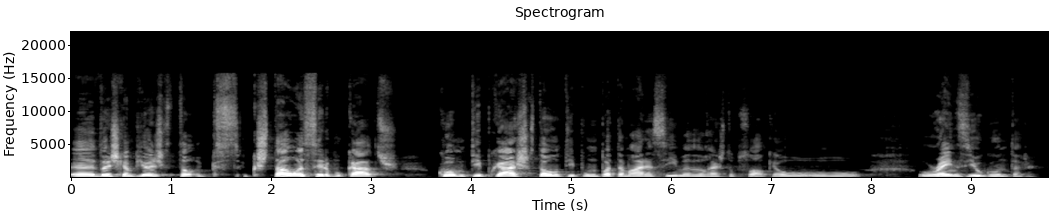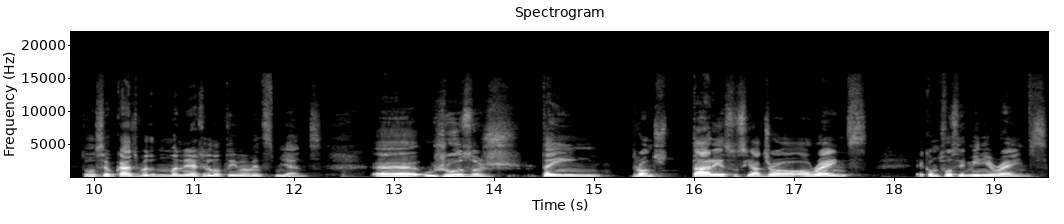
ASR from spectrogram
uh, dois campeões que estão, que, que, estão a ser bocados como tipo gajos que estão tipo um patamar acima do resto do pessoal, que é o, o, O Reigns e o Gunther. Estão a ser bocados de maneira relativamente semelhante. Uh, os Usos têm, pronto, estarem associados ao, ao Reigns. É como se fossem mini Reigns.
